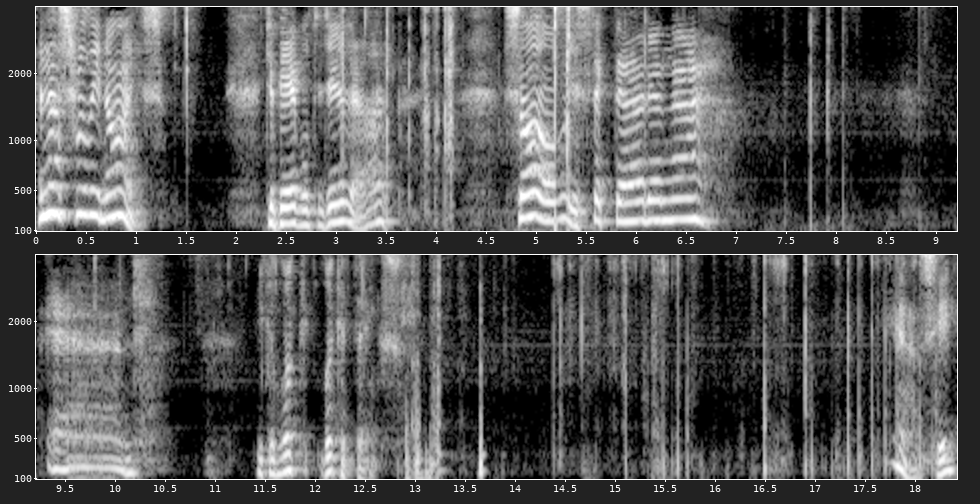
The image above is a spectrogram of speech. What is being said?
And that's really nice to be able to do that. So you stick that in there and you can look look at things. Yeah, see?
